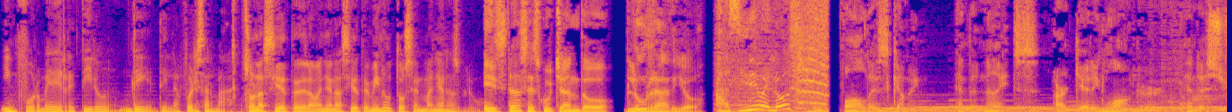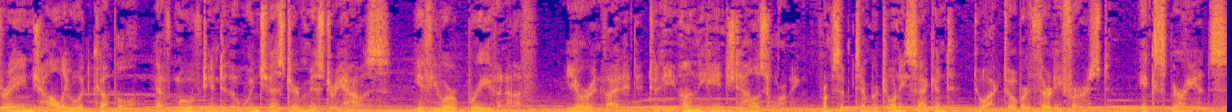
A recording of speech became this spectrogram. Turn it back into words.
informe de retiro de, de la Fuerza Armada. Son las 7 de la mañana, 7 minutos en Mañanas Blue. Estás escuchando Blue Radio. ¿Así de veloz? Fall is coming, and the nights are getting longer, and a strange Hollywood couple have moved into the Winchester Mystery House. If you are brave enough, you're invited to the Unhinged Housewarming from September 22nd to October 31st. Experience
